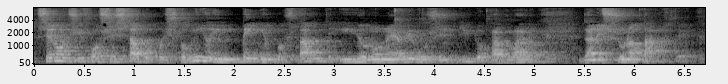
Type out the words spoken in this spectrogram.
se non ci fosse stato questo mio impegno costante, io non ne avevo sentito parlare da nessuna parte.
